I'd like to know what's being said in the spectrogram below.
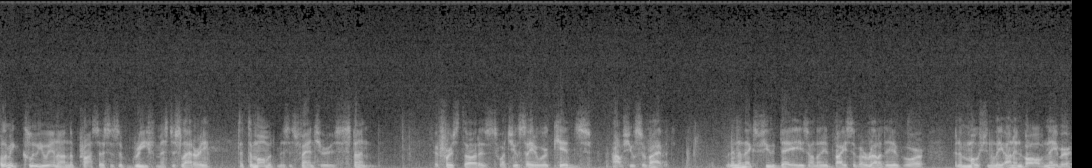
Well, let me clue you in on the processes of grief, Mr. Slattery. At the moment, Mrs. Fancher is stunned. Her first thought is what she'll say to her kids, how she'll survive it. But in the next few days, on the advice of a relative or an emotionally uninvolved neighbor,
